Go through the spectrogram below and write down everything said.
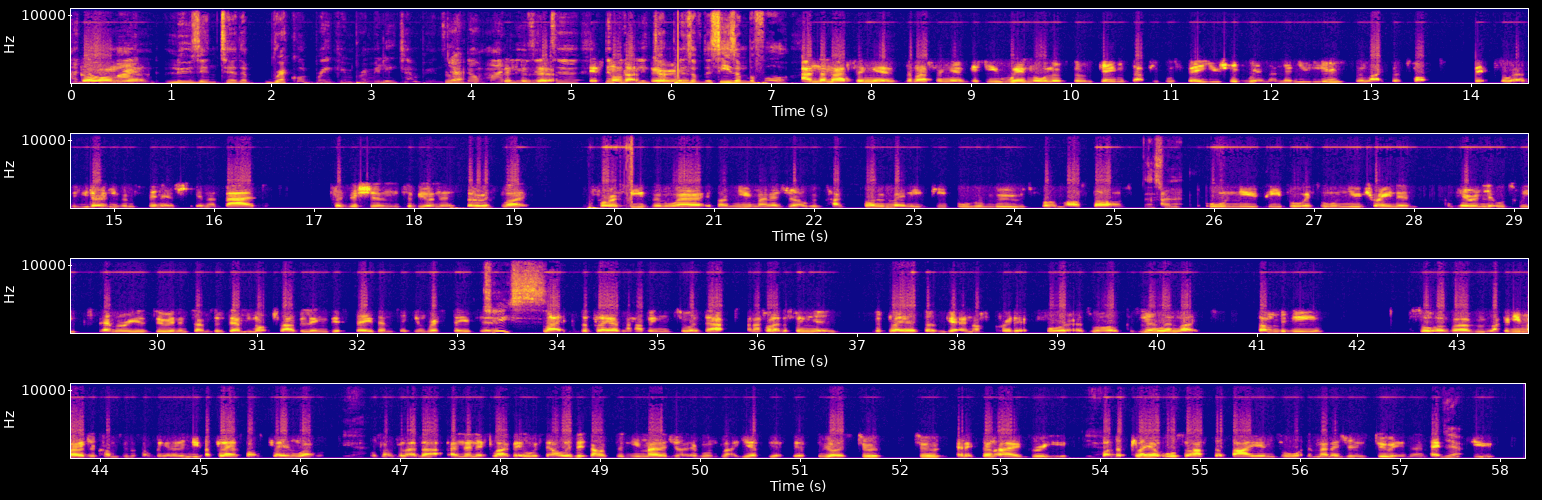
I Go don't on, mind losing to the record-breaking Premier League champions. I Yeah. don't mind This losing it. to It's the not Premier League serious. champions of the season before. And the mad thing is, the mad thing is, if you win all of the games that people say you should win, and then you lose to like the top six or whatever, you don't even finish in a bad position, to be honest. So it's like for a season where it's a new manager, we've had so many people removed from our staff, That's and right. all new people. It's all new training. I'm hearing little tweaks Emery is doing in terms of them not travelling this day, them taking rest days here Jeez. like the players are having to adapt, and I feel like the thing is the players don't get enough credit for it as well because you know when like somebody sort of um, like a new manager comes in or something and a, new, a player starts playing well Yeah. or something like that, and then it's like they always say, "Oh, is it down to the new manager?" And everyone's like, "Yes, yes, yes." To be honest, to to an extent, I agree, Yeah. but the player also has to buy into what the manager is doing and Yeah.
